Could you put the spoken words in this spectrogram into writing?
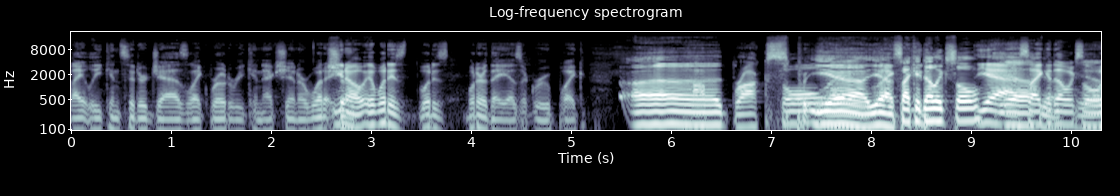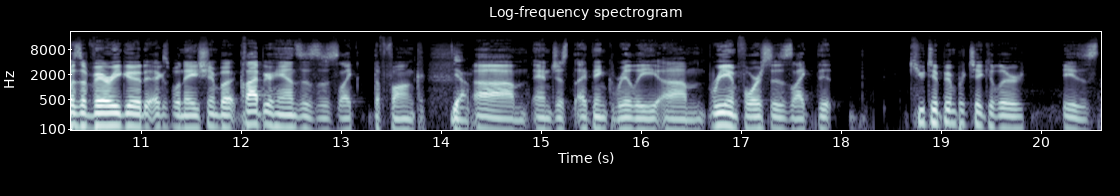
lightly considered jazz, like Rotary Connection or what you know. it- What is what is what are they as a group like? Uh, Pop rock soul. yeah, right? yeah. Like, Psychedelic soul. yeah, Yeah. psychedelic soul Yeah. is a very good explanation, but clap your hands is just like the funk. Yeah. Um, and just I think really um, reinforces like the Q-Tip in particular is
